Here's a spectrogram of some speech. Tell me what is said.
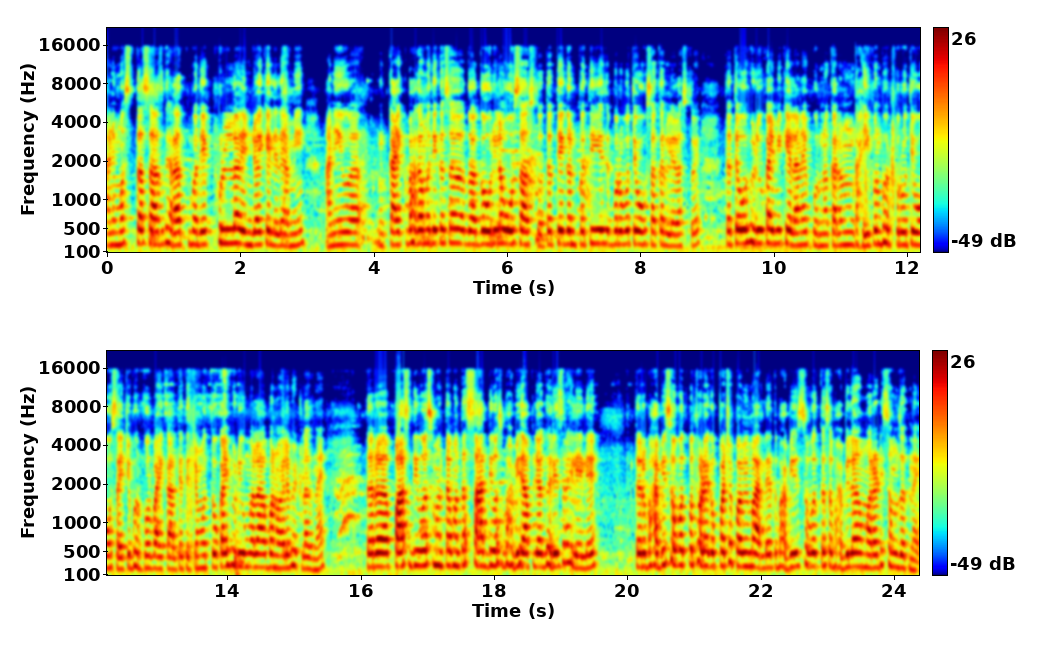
आणि मस्त असं आज घरातमध्ये फुल्ल एन्जॉय केलेलं आहे आम्ही. आणि काही भागामध्ये कसं ग गौरीला ओसा असतो तर ते गणपती बरोबर ते ओसा करलेला असतोय. तर तो व्हिडिओ काही मी केला नाही पूर्ण कारण घाई पण भरपूर होती ओसायची भरपूर बायका आलते त्याच्यामुळे तो काही व्हिडिओ मला बनवायला भेटलाच नाही. तर पाच दिवस म्हणता म्हणता सात दिवस भाभी आपल्या घरीच राहिलेले. तर भाभीसोबत पण थोड्या गप्पा छप्पा मी मारले तर भाभीसोबत कसं भाभीला मराठी समजत नाही.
